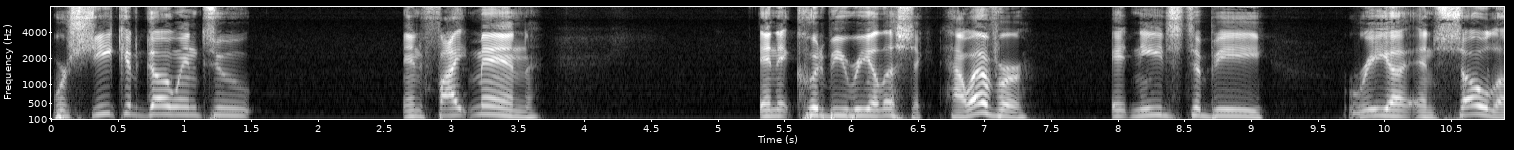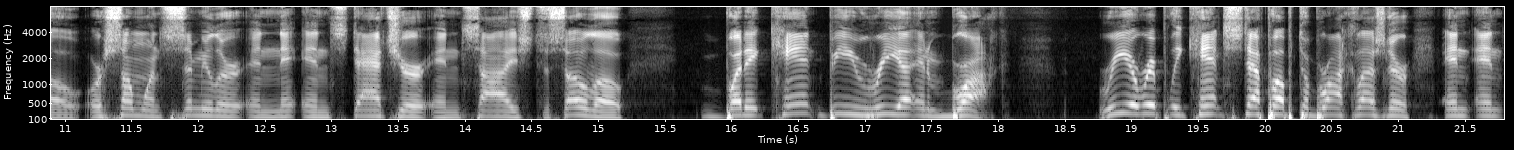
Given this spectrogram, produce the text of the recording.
where she could go into and fight men and it could be realistic. However, it needs to be Rhea and Solo or someone similar in in stature and size to Solo, but it can't be Rhea and Brock. Rhea Ripley can't step up to Brock Lesnar and and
